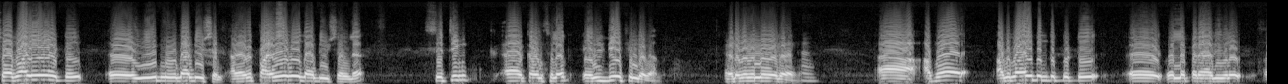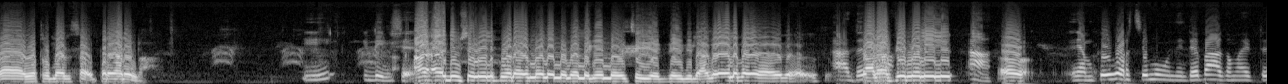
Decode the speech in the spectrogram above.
സ്വാഭാവികമായിട്ട് ഈ മൂന്നാം ഡിവിഷൻ അതായത് പഴയ മൂന്നാം ഡിവിഷനിലെ സിറ്റിംഗ് കൗൺസിലർ എൽ ഡി എഫിന്റേതാണ് ഇടതുമുന്നണിയുടെയാണ് അപ്പോ അതുമായി ബന്ധപ്പെട്ട് വല്ല പരാതികൾ വോട്ടർമാർ പറയാറുണ്ടോ? ഈ ഡിവിഷൻ ഡിവിഷനുകളിൽ പോരായ്മകൾ അല്ലെങ്കിൽ അങ്ങനെ സ്ഥാനാർത്ഥി നിലയിൽ നമുക്ക് കുറച്ച് മൂന്നിന്റെ ഭാഗമായിട്ട്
